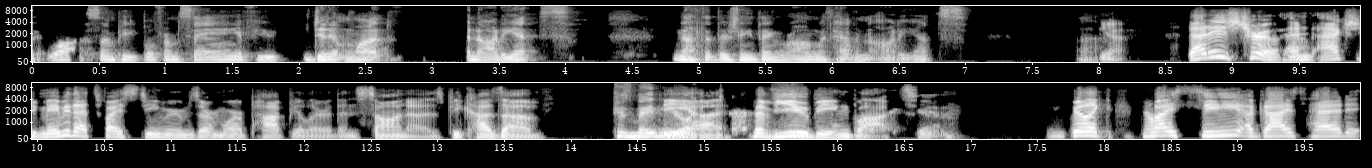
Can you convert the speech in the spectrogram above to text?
could block some people from saying if you didn't want an audience. Not that there's anything wrong with having an audience. Uh, Yeah. That is true. Yeah. And actually, maybe that's why steam rooms are more popular than saunas because of Because maybe the like, uh, the view being blocked. yeah. You're like, do I see a guy's head,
